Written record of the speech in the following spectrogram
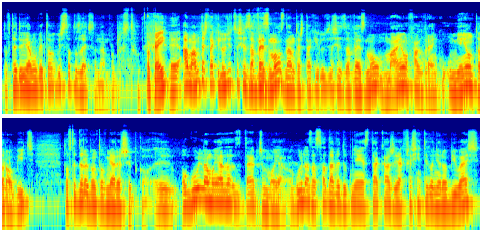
To wtedy ja mówię, to wiesz co, to zleć to nam po prostu. Okej. E, A mam też takich ludzi, co się zawezmą, znam też takich ludzi, co się zawezmą, mają fach w ręku, umieją to robić, to wtedy robią to w miarę szybko. Y, Ogólna moja, znaczy moja, ogólna zasada według mnie jest taka, że jak wcześniej tego nie robiłeś,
